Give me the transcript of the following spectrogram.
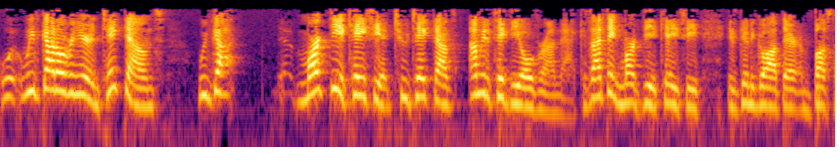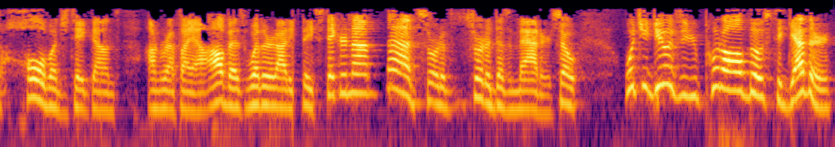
we've got over here in takedowns, we've got Marc Diakiese at two takedowns. I'm going to take the over on that because I think Marc Diakiese is going to go out there and bust a whole bunch of takedowns on Rafael Alves. Whether or not they stick or not, that sort of sort of doesn't matter. So what you do is if you put all those together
